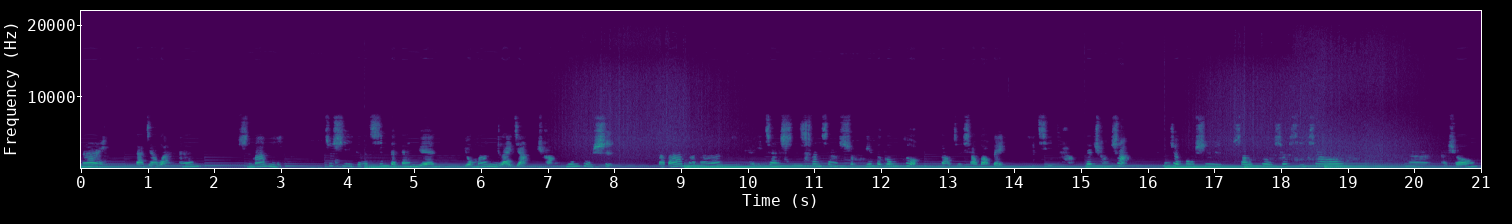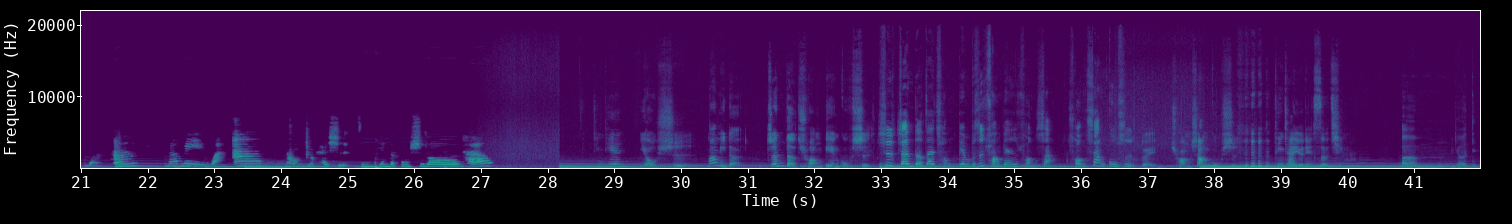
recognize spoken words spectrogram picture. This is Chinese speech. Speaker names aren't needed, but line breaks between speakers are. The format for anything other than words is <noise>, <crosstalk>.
Night，大家晚安。是妈咪，这是一个新的单元，由妈咪来讲床边故事。爸爸妈妈也可以暂时放下手边的工作，抱着小宝贝一起躺在床上，听着故事稍作休息一下哦。那小熊晚安，
妈咪晚安。
那我们就开始今天的故事喽。
好。
又是妈咪的真的床边故事，
是真的在床边，不是床边，是床上。床上故事，
对，床上故事，<laughs> 听起来有点色情。
嗯，有点。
